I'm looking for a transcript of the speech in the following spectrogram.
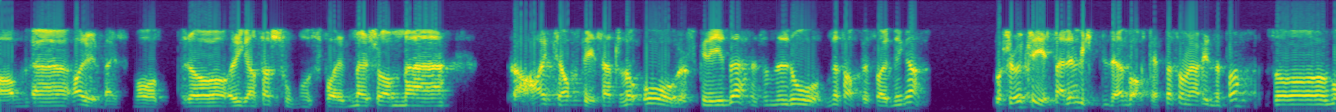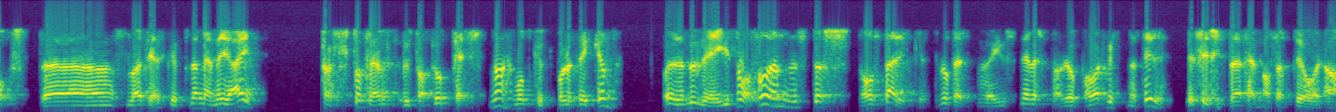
av eh, arbeidsmåter og organisasjonsformer som eh, har kraft i seg til å overskride den rådende samfunnsordninga. Og Selv om krise er en viktig del av bakteppet, som vi har vært på, så vokste solidaritetsgruppene, mener jeg, først og fremst ut av protestene mot kuttpolitikken. Og denne bevegelsen var også den største og sterkeste protestbevegelsen i Vest-Europa har vært vitne til de siste 75 åra.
